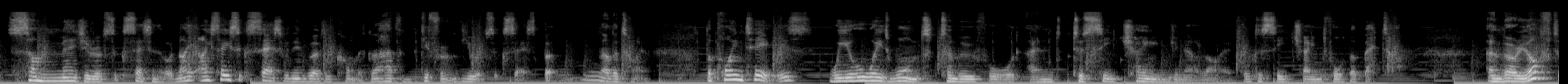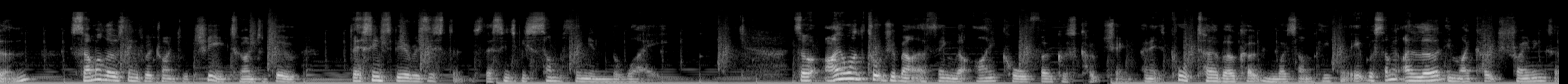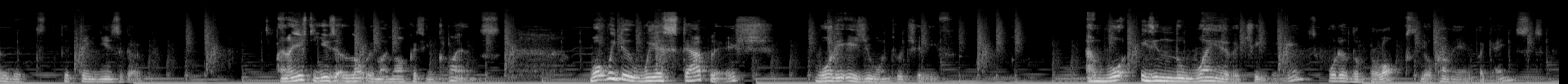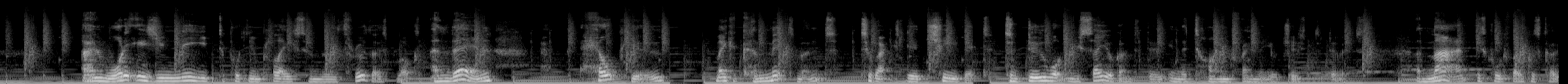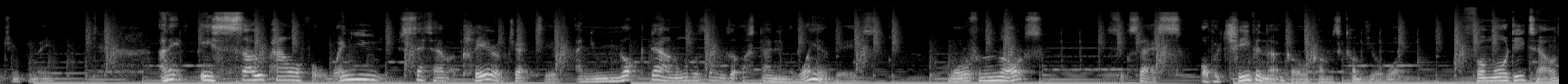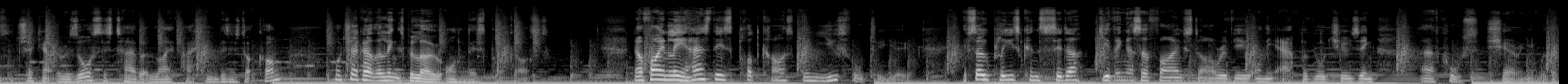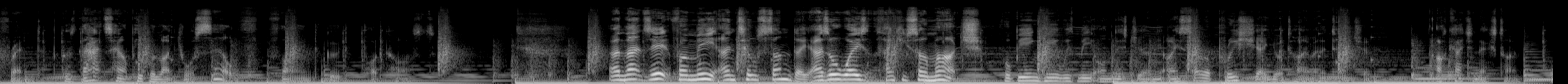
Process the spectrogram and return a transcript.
some measure of success in the world. And I, I say success with inverted commas because I have a different view of success, but another time. The point is, we always want to move forward and to see change in our lives or to see change for the better. And very often, some of those things we're trying to achieve, trying to do, there seems to be a resistance. There seems to be something in the way. So, I want to talk to you about a thing that I call focus coaching, and it's called turbo coaching by some people. It was something I learned in my coach trainings over 15 years ago. And I used to use it a lot with my marketing clients. What we do, we establish what it is you want to achieve and what is in the way of achieving it. What are the blocks you're coming up against? and what it is you need to put in place to move through those blocks, and then help you make a commitment to actually achieve it, to do what you say you're going to do in the time frame that you're choosing to do it. And that is called focus coaching for me. And it is so powerful when you set out a clear objective and you knock down all the things that are standing in the way of it. More often than not, success of achieving that goal comes comes your way. For more details, check out the resources tab at lifepassionandbusiness.com or check out the links below on this podcast. Now, finally, has this podcast been useful to you? If so, please consider giving us a five star review on the app of your choosing, and of course, sharing it with a friend, because that's how people like yourself find good podcasts. And that's it from me until Sunday. As always, thank you so much for being here with me on this journey. I so appreciate your time and attention. I'll catch you next time.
